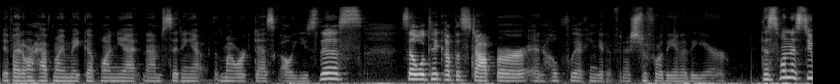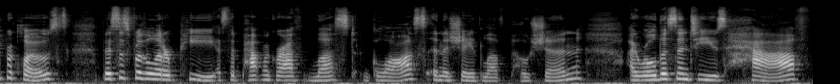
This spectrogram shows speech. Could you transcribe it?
If I don't have my makeup on yet and I'm sitting at my work desk, I'll use this. So we'll take out the stopper and hopefully I can get it finished before the end of the year. This one is super close. This is for the letter P. It's the Pat McGrath Lust Gloss in the shade Love Potion. I roll this in to use half.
